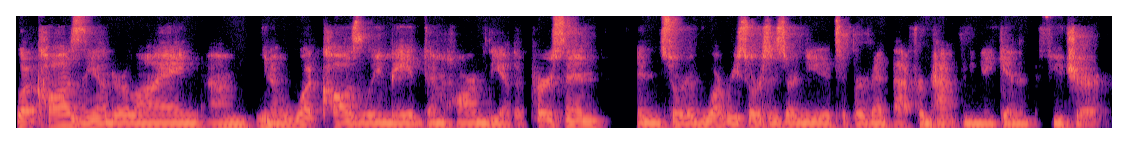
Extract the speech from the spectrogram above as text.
what caused the underlying um, you know what causally made them harm the other person and sort of what resources are needed to prevent that from happening again in the future.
